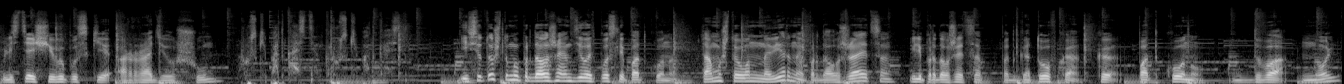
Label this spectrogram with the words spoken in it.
блестящие выпуски «Радио Шум», русский подкастинг, русский подкастинг. И все то, что мы продолжаем делать после подкона. Потому что он, наверное, продолжается, или продолжается подготовка к подкону 2.0,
